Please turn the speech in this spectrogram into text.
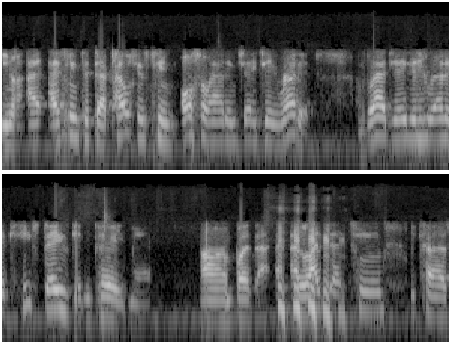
you know, I, I think that that Pelicans team also adding J.J. Redick. I'm glad J.J. Redick he stays getting paid, man. Um, but I, I like that team because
